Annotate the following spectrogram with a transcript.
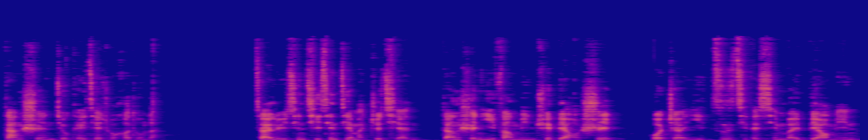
当事人就可以解除合同了。在履行期限届满之前，当事人一方明确表示或者以自己的行为表明。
